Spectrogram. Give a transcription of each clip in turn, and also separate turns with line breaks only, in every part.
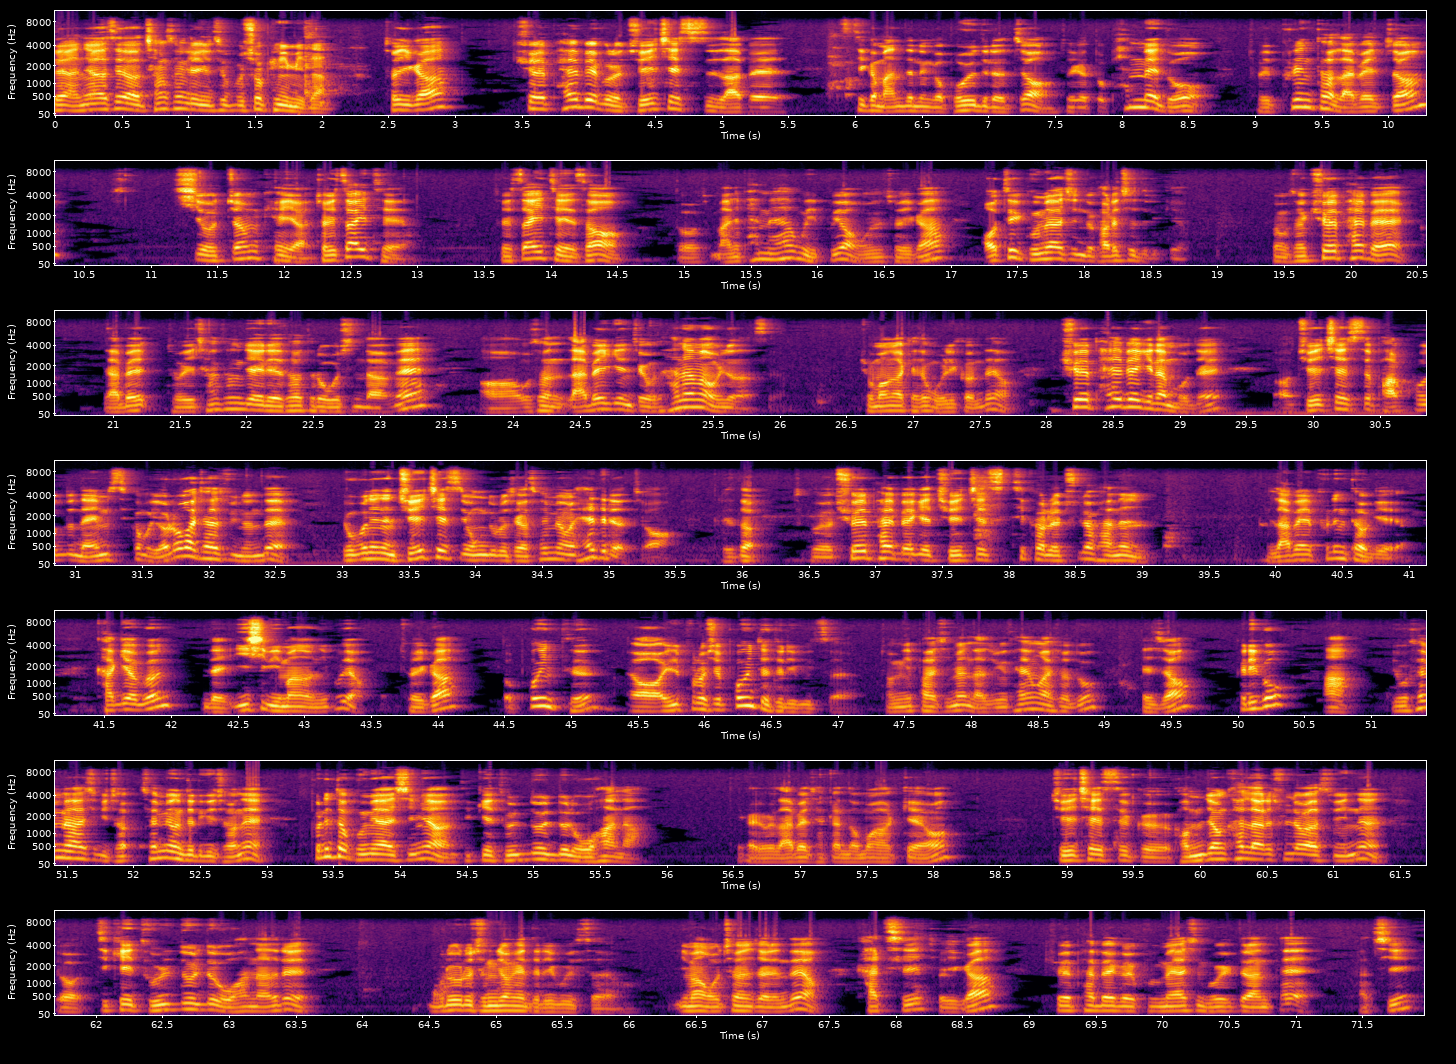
네, 안녕하세요. 창성재 유튜브 쇼핑입니다. 저희가 QL800으로 GHS 라벨 스티커 만드는 거 보여드렸죠? 저희가 또 판매도 저희 프린터 라벨.co.kr 저희 사이트예요. 저희 사이트에서 또 많이 판매하고 있고요. 오늘 저희가 어떻게 구매하시는지 가르쳐 드릴게요. 그럼 우선 QL800 라벨 저희 창성제일에서 들어오신 다음에 어, 우선 라벨기는 제가 하나만 올려놨어요. 조만간 계속 올릴 건데요. QL800이란 모델 어, GHS 바코드, 네임스티커 뭐 여러 가지 할 수 있는데 이번에는 GHS 용도로 제가 설명을 해드렸죠. 그래서 그 QL800의 GHS 스티커를 출력하는 라벨 프린터기예요. 가격은 네 22만 원이고요. 저희가 또 포인트 어, 1%씩 포인트 드리고 있어요. 적립하시면 나중에 사용하셔도 되죠. 그리고 아 이거 설명하시기 전, 설명드리기 전에 프린터 구매하시면 DK 둘둘둘 51 제가 이 라벨 잠깐 넘어갈게요. GHS 그 검정 칼라를 출력할 수 있는 요 DK 둘둘둘 51를 무료로 증정해 드리고 있어요. 25,000원짜리인데요. 같이 저희가 QL800을 구매하신 고객들한테 같이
